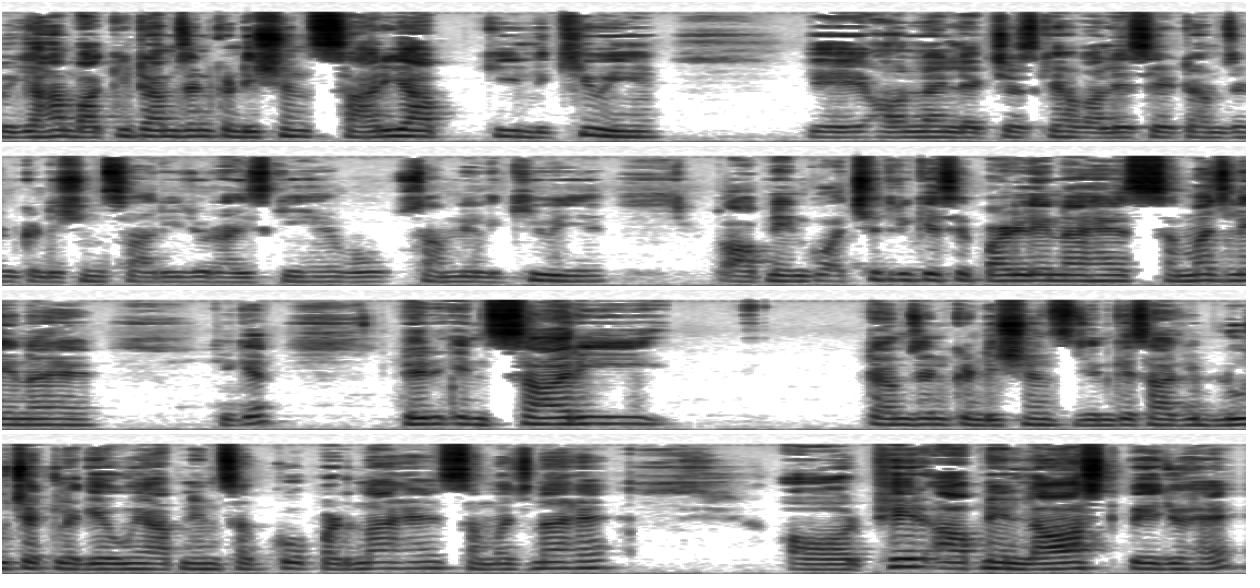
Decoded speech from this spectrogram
तो यहाँ बाकी टर्म्स एंड कंडीशन सारी आपकी लिखी हुई हैं, कि ऑनलाइन लेक्चर्स के हवाले से टर्म्स एंड कंडीशन सारी जो राइज की हैं, वो सामने लिखी हुई हैं। तो आपने इनको अच्छे तरीके से पढ़ लेना है, समझ लेना है, ठीक है? फिर इन सारी टर्म्स एंड कंडीशंस जिनके साथ ये ब्लू चेक लगे हुए हैं, आपने इन सबको पढ़ना है, समझना है। और फिर आपने लास्ट पे जो है,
